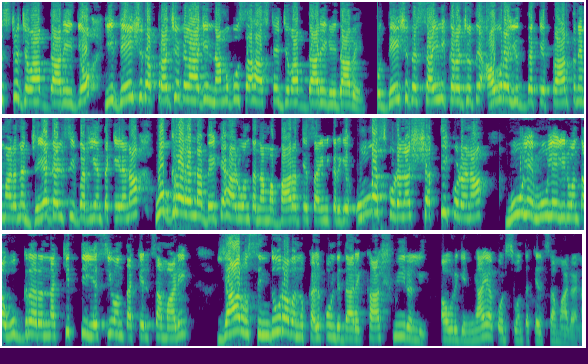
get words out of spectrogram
ಎಷ್ಟು ಜವಾಬ್ದಾರಿ ಇದೆಯೋ ಈ ದೇಶದ ಪ್ರಜೆಗಳಾಗಿ ನಮಗೂ ಸಹ ಅಷ್ಟೇ ಜವಾಬ್ದಾರಿಗಳಿದಾವೆ. ದೇಶದ ಸೈನಿಕರ ಜೊತೆ ಅವರ ಯುದ್ಧಕ್ಕೆ ಪ್ರಾರ್ಥನೆ ಮಾಡೋಣ, ಜಯ ಗಳಿಸಿ ಬರ್ಲಿ ಅಂತ ಕೇಳೋಣ, ಉಗ್ರರನ್ನ ಬೇಟೆ ಆಡುವಂತ ನಮ್ಮ ಭಾರತೀಯ ಸೈನಿಕರಿಗೆ ಹುಮ್ಮಸ್ ಕೊಡೋಣ, ಶಕ್ತಿ ಕೊಡೋಣ, ಮೂಲೆ ಮೂಲೆಯಲ್ಲಿರುವಂತ ಉಗ್ರರನ್ನ ಕಿತ್ತಿ ಎಸೆಯುವಂತ ಕೆಲಸ ಮಾಡಿ, ಯಾರು ಸಿಂಧೂರವನ್ನು ಕಳ್ಕೊಂಡಿದ್ದಾರೆ ಕಾಶ್ಮೀರಲ್ಲಿ? ಅವರಿಗೆ ನ್ಯಾಯ ಕೊಡಿಸುವಂತ ಕೆಲಸ ಮಾಡೋಣ.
